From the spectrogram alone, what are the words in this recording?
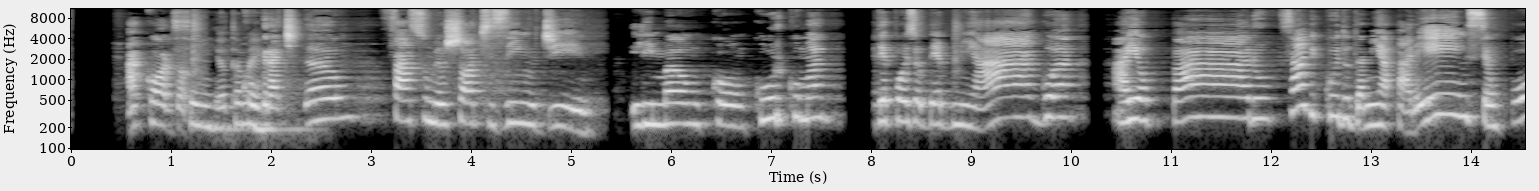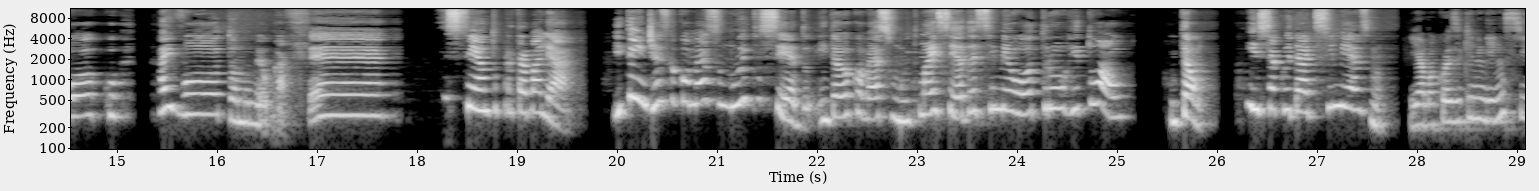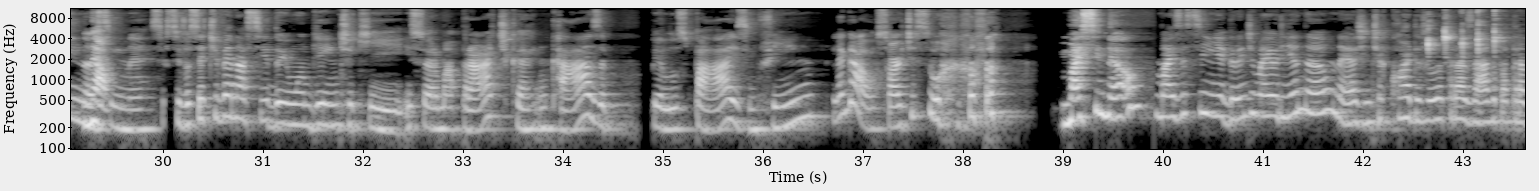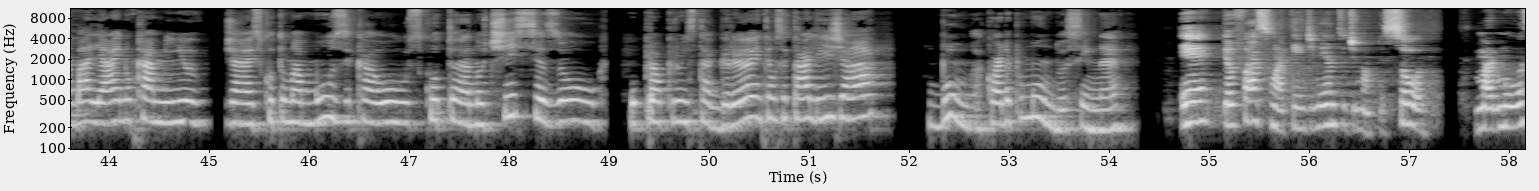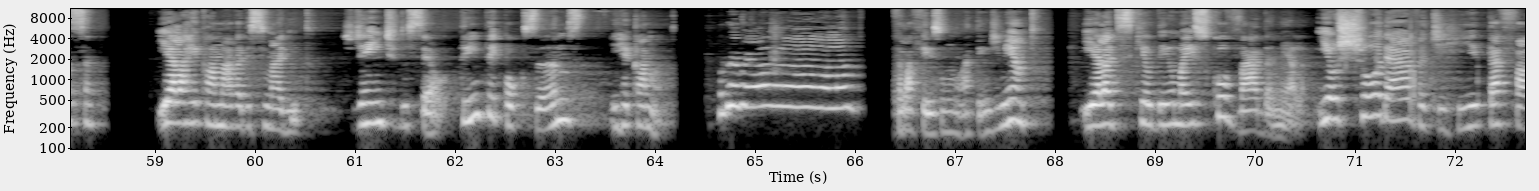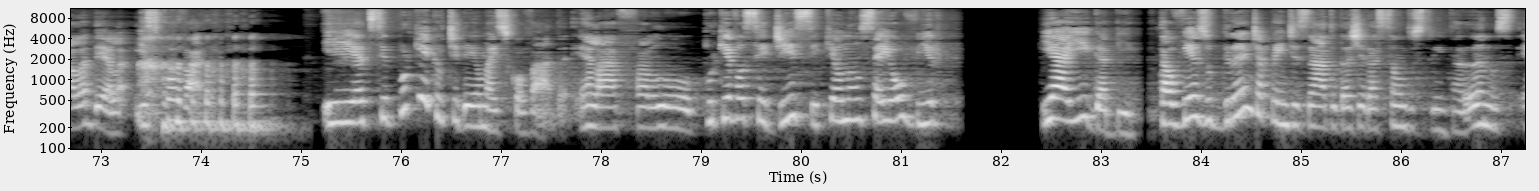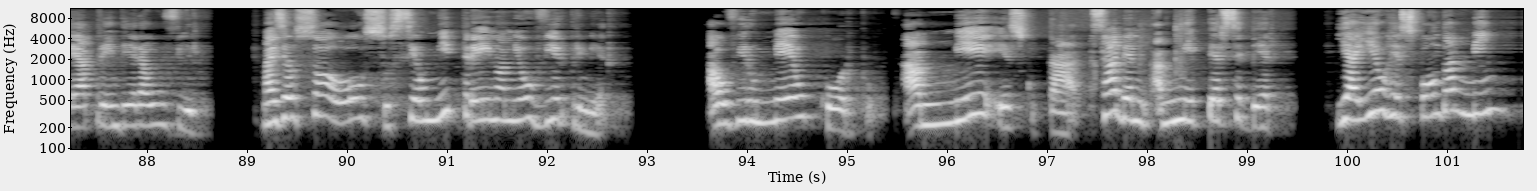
Acordo Sim, com gratidão, faço o meu shotzinho de limão com cúrcuma, depois eu bebo minha água, aí eu paro, sabe? Cuido da minha aparência um pouco, aí vou, tomo meu café e sento para trabalhar. E tem dias que eu começo muito cedo, então eu começo muito mais cedo esse meu outro ritual. Então, isso é cuidar de si mesmo. E é uma coisa que ninguém ensina, Não. assim, né? Se você tiver nascido em um ambiente que isso era uma prática, em casa, pelos pais, enfim, legal, sorte sua. Mas se não, Mas assim, a grande maioria não, né? A gente acorda todo atrasado para trabalhar e no caminho já escuta uma música ou escuta notícias ou o próprio Instagram, então você tá ali já, bum, acorda pro mundo, assim, né? é, eu faço um atendimento de uma pessoa, uma moça, e ela reclamava desse marido. Gente do céu, trinta e poucos anos e reclamando. Ela fez um atendimento e ela disse que eu dei uma escovada nela. E eu chorava de rir da fala dela, escovada. E eu disse, por que, que eu te dei uma escovada? Ela falou, porque você disse que eu não sei ouvir. E aí, Gabi, talvez o grande aprendizado da geração dos 30 anos é aprender a ouvir. Mas eu só ouço se eu me treino a me ouvir primeiro. A ouvir o meu corpo, a me escutar, sabe? A, me perceber. E aí eu respondo a mim.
